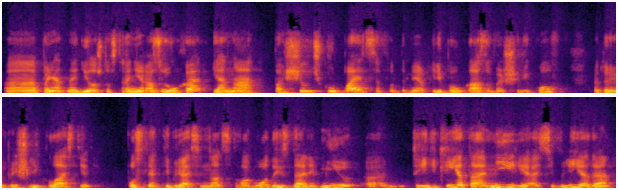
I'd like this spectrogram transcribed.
э, понятное дело, что в стране разруха, и она по щелчку пальцев, вот, например, или по указу большевиков, которые пришли к власти после октября 17 года, издали мир, э, три декрета о мире, о земле, да,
